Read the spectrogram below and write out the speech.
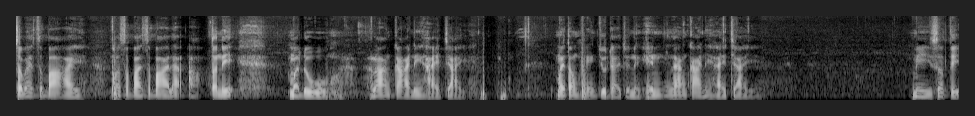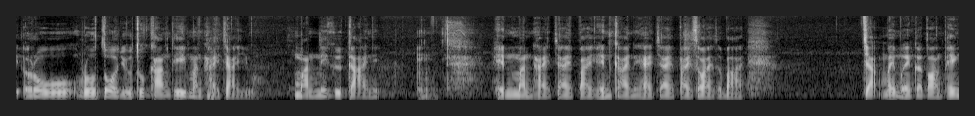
สบายสบายๆพอสบายสบายแล้วอ้าวตอนนี้มาดูร่างกายนี้หายใจ ไม่ต้องเพ่งจุดใดจุดหนึ่งเห็น ร่างกายนี้หายใจ มีสติรู้รู้ตัวอยู่ทุกครั้งที่มันหายใจอยู่ มันนี่คือกายนี้เห็นมันหายใจไป เห็นกายนี่หายใจไปสบายๆจะไม่เหมือนกับตอนเพ่ง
